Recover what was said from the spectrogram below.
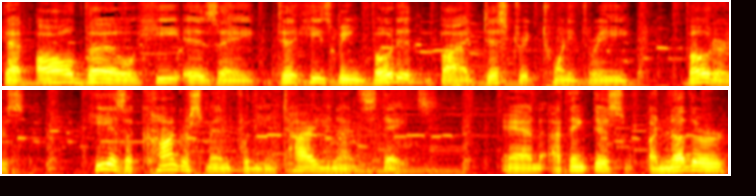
that although he is a he's being voted by District 23 voters, he is a congressman for the entire United States. And I think there's another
